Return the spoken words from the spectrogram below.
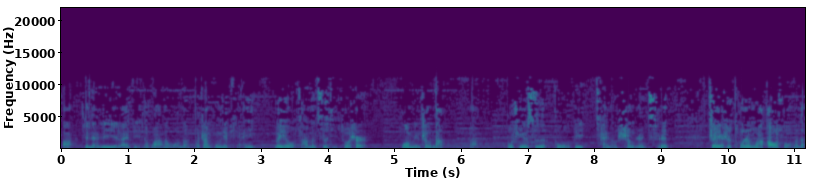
啊这点利益来比的话呢，我们不占公家便宜，唯有咱们自己做事儿，光明正大啊，不徇私不舞弊，才能胜任此任。这也是同人卦告诉我们的：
